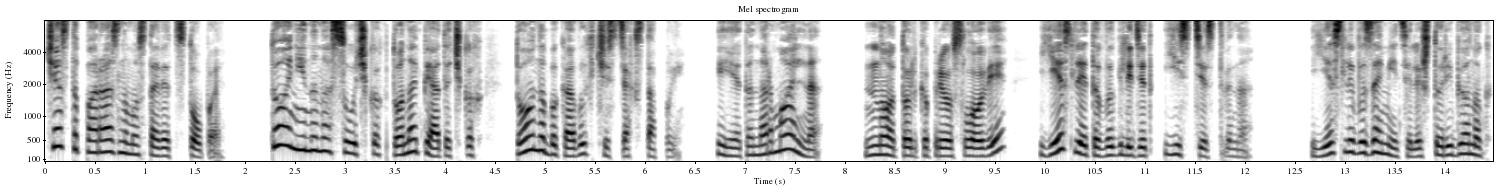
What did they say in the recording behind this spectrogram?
часто по-разному ставят стопы. То они на носочках, то на пяточках, то на боковых частях стопы. И это нормально. Но только при условии, если это выглядит естественно. Если вы заметили, что ребенок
